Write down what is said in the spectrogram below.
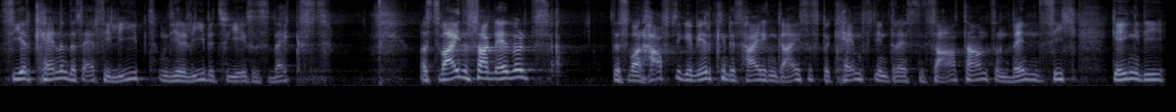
Sie erkennen, dass er sie liebt und ihre Liebe zu Jesus wächst. Als zweites sagt Edwards, das wahrhaftige Wirken des Heiligen Geistes bekämpft die Interessen Satans und wendet sich gegen die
